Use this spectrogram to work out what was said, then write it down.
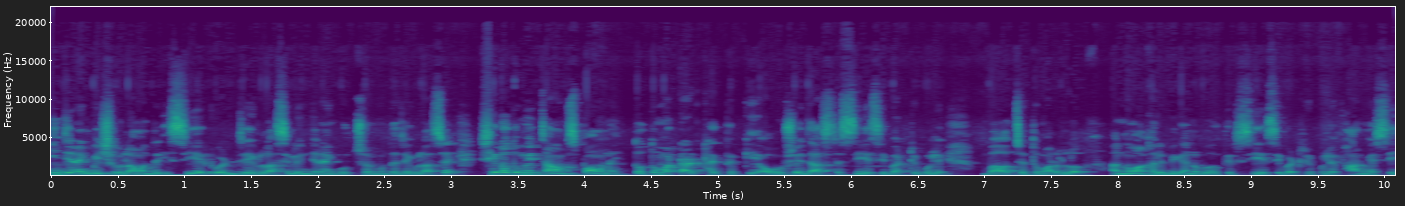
ইঞ্জিনিয়ারিং বিষয়গুলো, আমাদের সিএর কোয়েট যেগুলো আছে ইঞ্জিনিয়ারিং উৎসের মধ্যে যেগুলো আছে, সেগুলো তুমি চান্স পাও নাই। তো তোমার টার্গেট থাকতে কি? অবশ্যই জাস্ট সিএসসি বা ট্রিপলি বা হচ্ছে তোমার হলো নোয়াখালী বিজ্ঞান প্রযুক্তির সিএসসি বা ট্রিপলি ফার্মেসি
